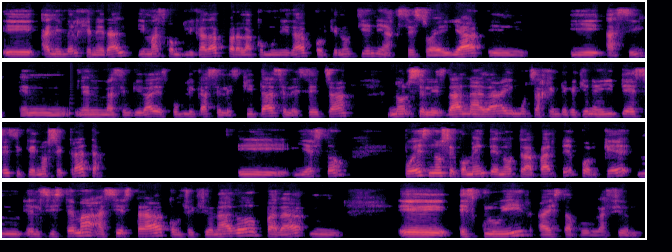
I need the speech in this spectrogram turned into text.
eh, a nivel general y más complicada para la comunidad porque no tiene acceso a ella eh, y así en, en, las entidades públicas se les quita, se les echa, no se les da nada, hay mucha gente que tiene ITS y que no se trata. Y, y esto pues no se comenta en otra parte porque mm, el sistema así está confeccionado para mm, eh, excluir a esta población.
